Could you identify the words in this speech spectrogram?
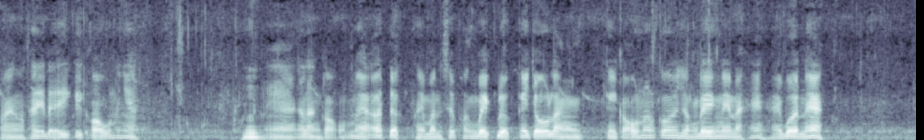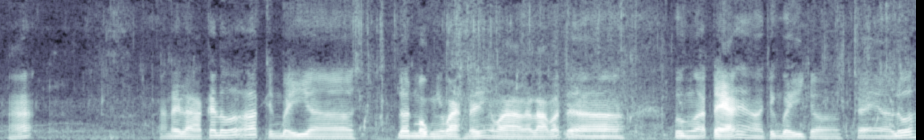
Bạn thấy để cái cổ nó nha. Nè cái lần cổ này ếch đực thì mình sẽ phân biệt được cái chỗ lần cái cổ nó có dần đen đây nè hai bên ha. Đó. Đây là cái lứa ếch chuẩn bị uh, lên mùng như bạn. Để mà làm ếch uh, phương ếch đẻ uh, chuẩn bị cho cái uh, lứa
